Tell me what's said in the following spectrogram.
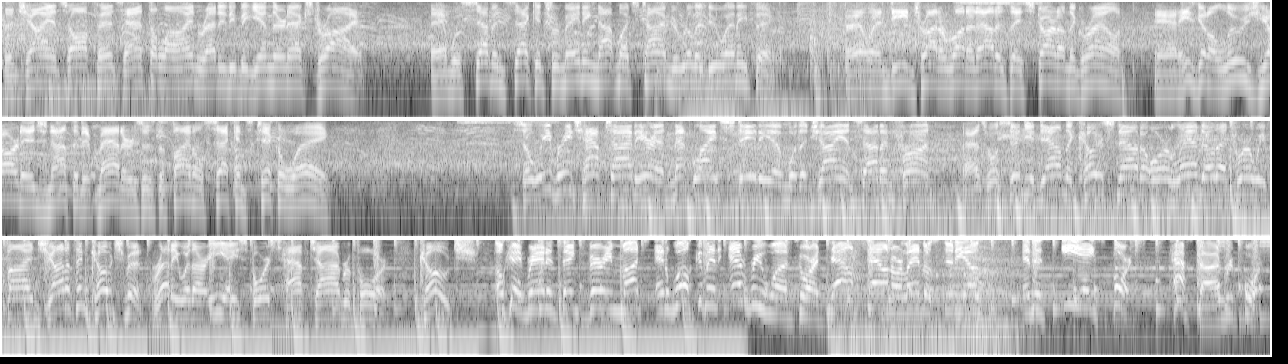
The Giants offense at the line, ready to begin their next drive. And with seven seconds remaining, not much time to really do anything. They'll indeed try to run it out as they start on the ground. And he's going to lose yardage, not that it matters, as the final seconds tick away. So we've reached halftime here at MetLife Stadium with the Giants out in front. As we'll send you down the coast now to Orlando, that's where we find Jonathan Coachman, ready with our EA Sports halftime report. Coach. Okay, Brandon, thanks very much, and welcoming everyone to our downtown Orlando studios in this EA Sports halftime report.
